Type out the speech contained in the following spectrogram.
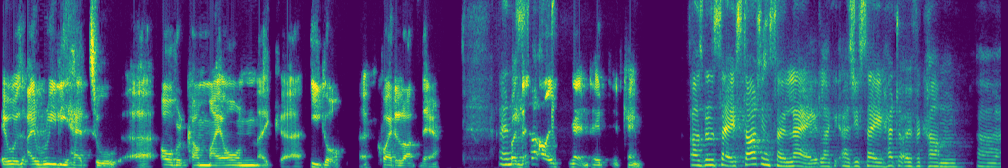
it was, I really had to uh, overcome my own like uh, ego uh, quite a lot there. And but so, it, yeah, it, it came. I was going to say, starting so late, like as you say, you had to overcome uh,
